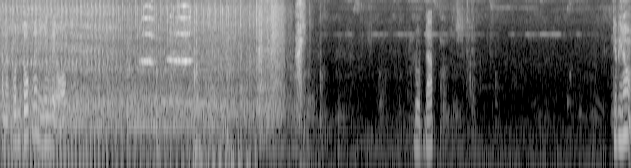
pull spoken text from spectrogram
ขนาดฝนตกแล้วนี่ยังได้ออก รถดับ เดี๋ยวพี่น้อง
